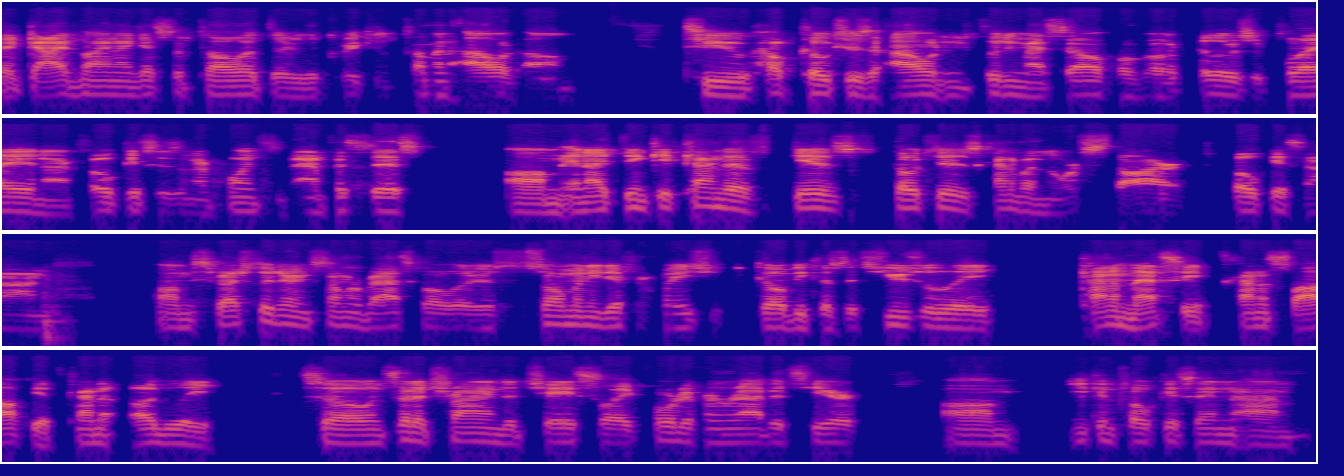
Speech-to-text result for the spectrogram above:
that guideline, I guess I'd call it, or the curriculum coming out. Um, to help coaches out, including myself, of our pillars of play and our focuses and our points of emphasis. Um, and I think it kind of gives coaches kind of a north star to focus on, um, especially during summer basketball. There's so many different ways you could go because it's usually kind of messy, it's kind of sloppy, it's kind of ugly. So instead of trying to chase like four different rabbits here, um, you can focus in on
